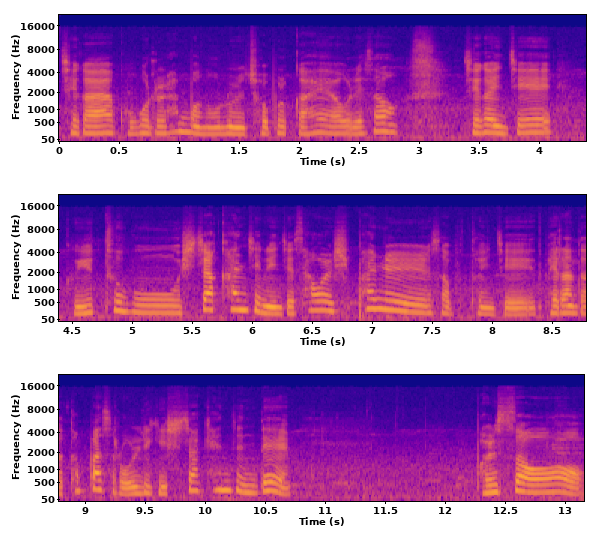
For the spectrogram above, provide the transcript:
제가 그거를 한번 오늘 줘볼까 해요. 그래서 제가 이제 그 유튜브 시작한 지는 이제 4월 18일서부터 이제 베란다 텃밭을 올리기 시작했는데 벌써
